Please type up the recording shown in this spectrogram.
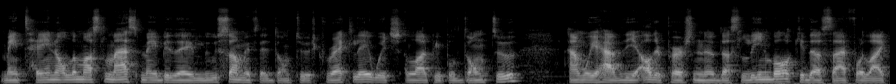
maintain all the muscle mass, maybe they lose some if they don't do it correctly, which a lot of people don't do. And we have the other person who does lean bulk, he does that for like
